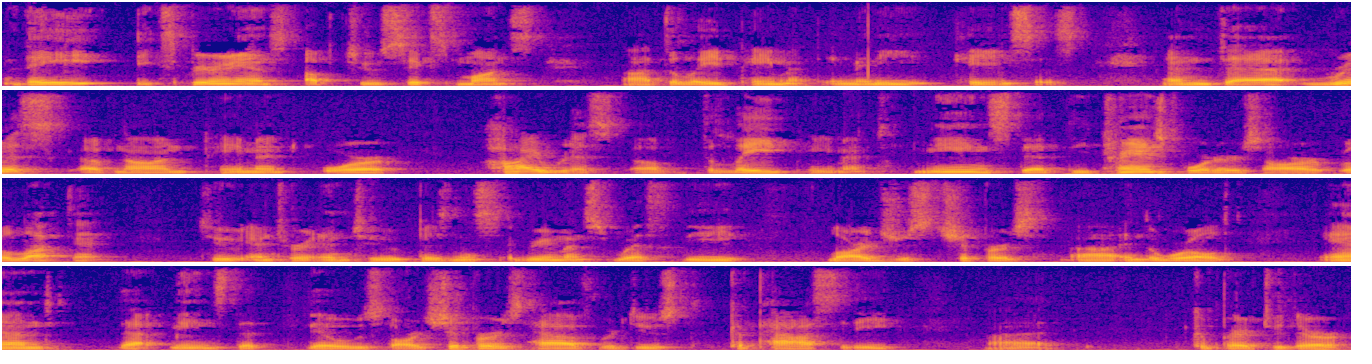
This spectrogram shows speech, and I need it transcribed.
They experience up to six months uh, delayed payment in many cases. And that risk of non payment or high risk of delayed payment means that the transporters are reluctant to enter into business agreements with the largest shippers uh, in the world. And that means that those large shippers have reduced capacity uh, compared to their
